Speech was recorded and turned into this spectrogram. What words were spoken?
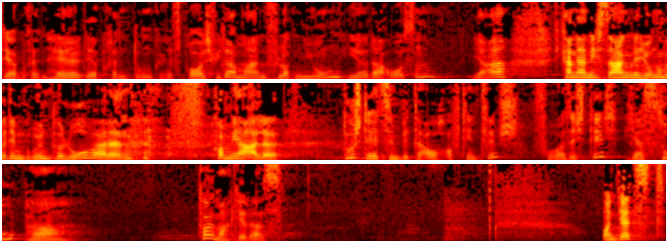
Der brennt hell, der brennt dunkel. Jetzt brauche ich wieder mal einen flotten Jungen hier da außen. Ja, ich kann ja nicht sagen, der Junge mit dem grünen Pullover, dann kommen ja alle. Du stellst ihn bitte auch auf den Tisch. Vorsichtig. Ja, super. Toll macht ihr das. Und jetzt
